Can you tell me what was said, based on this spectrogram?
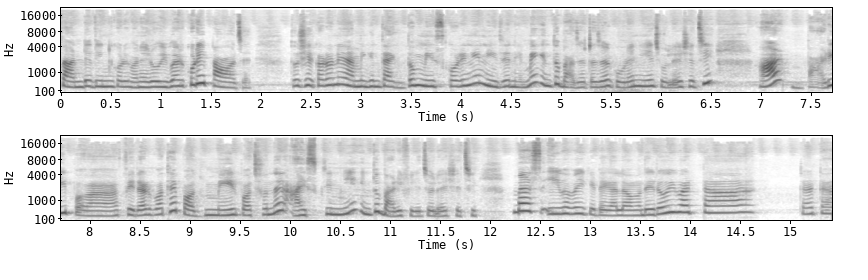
সানডে দিন করে মানে রবিবার করেই পাওয়া যায়। তো সে কারণে আমি কিন্তু একদম মিস করিনি, নিজে নেমে কিন্তু বাজার টাজার করে নিয়ে চলে এসেছি। আর বাড়ি ফেরার পথে মেয়ের পছন্দের আইসক্রিম নিয়ে কিন্তু বাড়ি ফিরে চলে এসেছি। ব্যাস, এইভাবেই কেটে গেল আমাদের রবিবারটা। টাটা।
